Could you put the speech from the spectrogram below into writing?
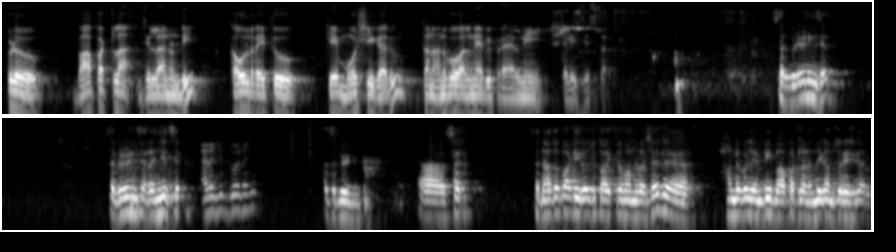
ఇప్పుడు బాపట్ల జిల్లా నుండి కౌలు రైతు కె మోషి గారు తన అనుభవాలని అభిప్రాయాలని తెలియజేస్తారు. Sir good evening sir. Sir good evening sir Ranjith sir. Ranjith Govind Ranjith. Sir good evening. Sir sir నాతో పాటు ఈరోజు కార్యక్రమంలో sir honourable MP Bapatla Nandigam Suresh గారు.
